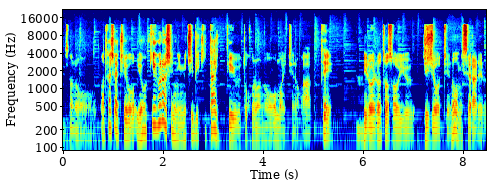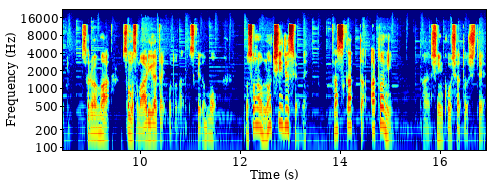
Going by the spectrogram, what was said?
うん。その私たちを陽気暮らしに導きたいっていうところの思いっていうのがあって、うんいろいろとそういう事情っていうのを見せられる。それはまあ、そもそもありがたいことなんですけども、その後ですよね。助かった後に、あ信仰者として、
